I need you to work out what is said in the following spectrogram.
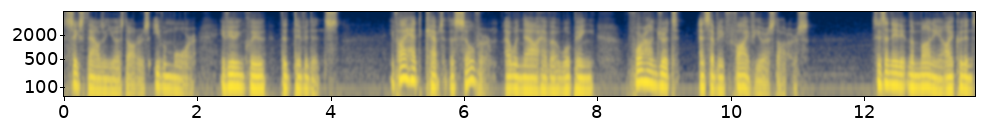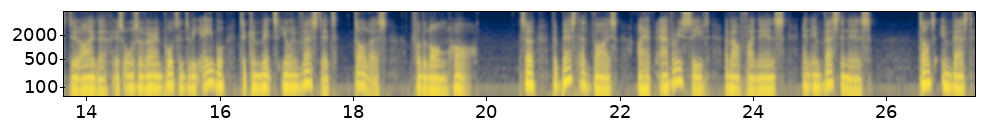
6000 US dollars, even more, if you include the dividends. If I had kept the silver, I would now have a whopping 400 and 75 US dollars. Since I needed the money, I couldn't do either. It's also very important to be able to commit your invested dollars for the long haul. So, the best advice I have ever received about finance and investing is don't invest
